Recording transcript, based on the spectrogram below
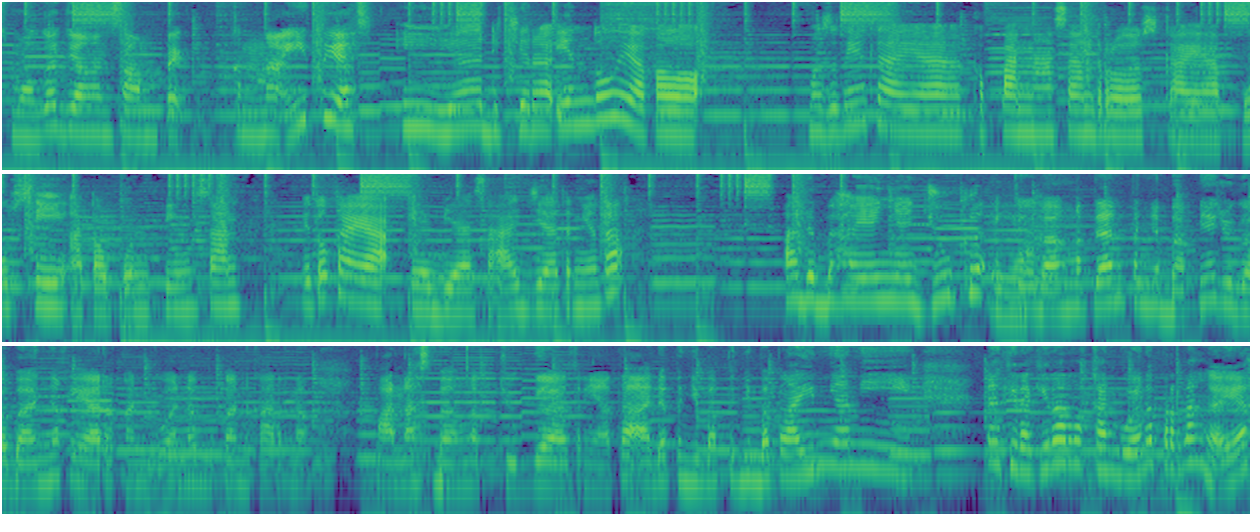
semoga jangan sampai kena itu ya. Iya, dikirain tuh ya kalau maksudnya kayak kepanasan terus kayak pusing ataupun pingsan itu kayak ya biasa aja. Ternyata ada bahayanya juga ya. Betul banget dan penyebabnya juga banyak ya rekan buana bukan karena panas banget juga ternyata ada penyebab-penyebab lainnya nih. Nah kira-kira rekan buana pernah nggak ya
